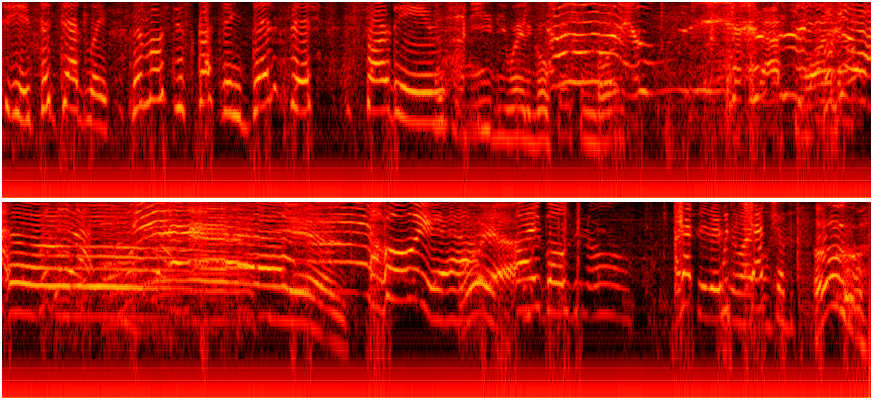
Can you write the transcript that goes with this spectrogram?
to eat the deadly, the most disgusting dead fish, the sardines. This is an easy way to go fishing, boys. Cast your line out. Yes. Oh yeah. Oh yeah. Eyeballs and all. I'd there's With no ketchup. Oh.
